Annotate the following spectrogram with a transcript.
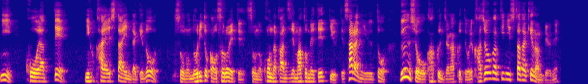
にこうやってに返したいんだけど、そのノリとかを揃えて、その、こんな感じでまとめてって言って、さらに言うと、文章を書くんじゃなくて、俺、箇条書きにしただけなんだよね。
